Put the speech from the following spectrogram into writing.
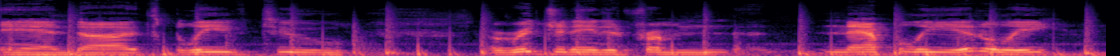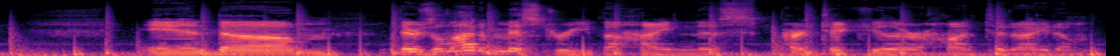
and uh, it's believed to originated from Napoli, Italy, and um, there's a lot of mystery behind this particular haunted item,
